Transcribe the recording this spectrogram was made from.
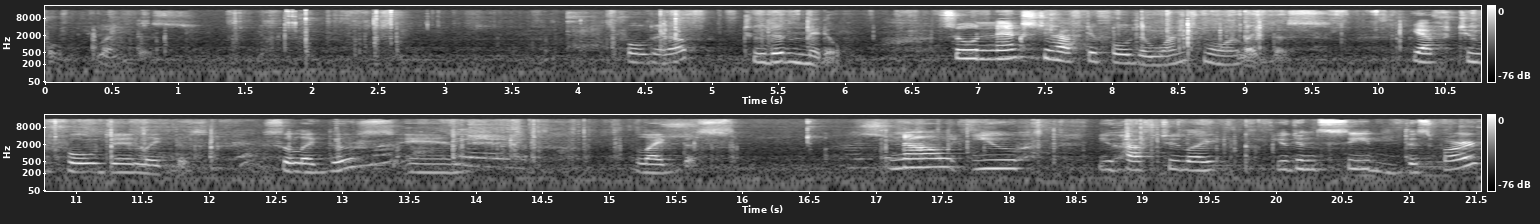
fold like this. Fold it up to the middle. So next you have to fold it once more like this you have to fold it like this. So like this and like this. Now you you have to like you can see this part.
